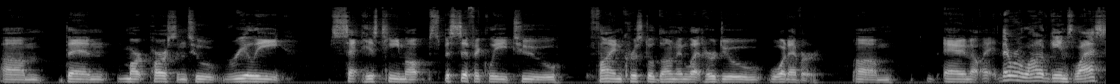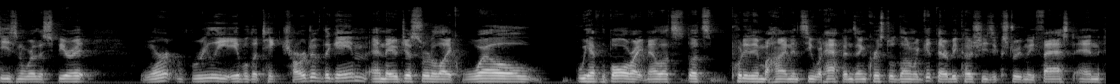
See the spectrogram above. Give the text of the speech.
um, than Mark Parsons, who really set his team up specifically to find Crystal Dunn and let her do whatever. Um, and there were a lot of games last season where the Spirit weren't really able to take charge of the game, and they were just sort of like, well, we have the ball right now. Let's let's put it in behind and see what happens. And Crystal Dunn would get there because she's extremely fast and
